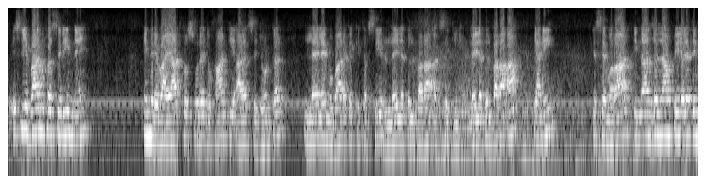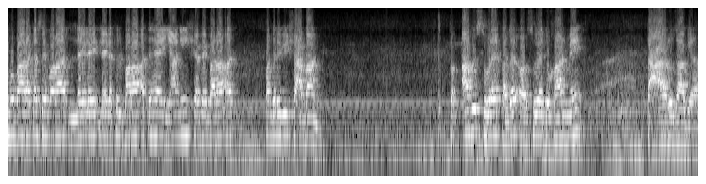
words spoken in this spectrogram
تو اس لیے بعض مفسرین نے ان روایات کو سورہ دخان کی آیت سے جوڑ کر لیل مبارکہ کی تفسیر لیلت البراعت سے کی ہے۔ لیلت البراء یعنی اس سے مراد فی لیلت مبارکہ سے مراد لیلت البراعت ہے یعنی شب براعت پندرہویں شعبان۔ تو اب سورہ قدر اور سورہ دخان میں تعارض آ گیا۔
